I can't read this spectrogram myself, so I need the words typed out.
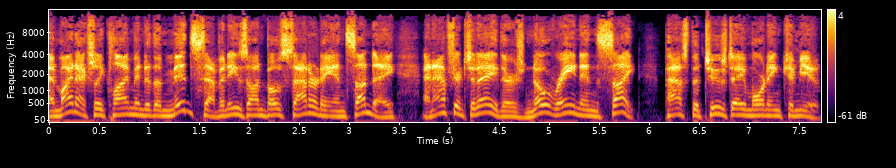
and might actually climb into the mid 70s on both Saturday and Sunday. And after today, there's no rain in sight past the Tuesday morning commute.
